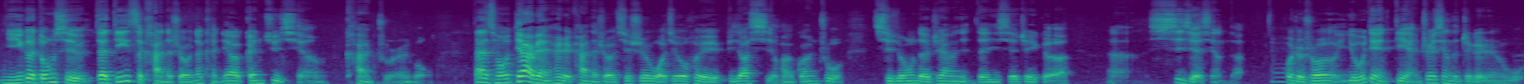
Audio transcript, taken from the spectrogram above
你一个东西在第一次看的时候，那肯定要跟剧情看主人公，但从第二遍开始看的时候，其实我就会比较喜欢关注其中的这样的一些这个呃细节性的，或者说有点点缀性的这个人物，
